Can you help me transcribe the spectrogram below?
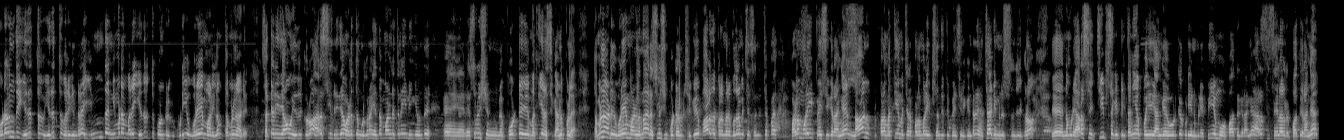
தொடர்ந்து எதிர்த்து எதிர்த்து வருகின்ற இந்த நிமிடம் வரை எதிர்த்து கொண்டிருக்கக்கூடிய ஒரே மாநிலம் தமிழ்நாடு. சட்ட ரீதியாகவும் எதிர்க்கிறோம் அரசியல் ரீதியாகவும் அழுத்தம் கொடுக்குறோம். எந்த மாநிலத்திலையும் நீங்கள் வந்து ரெசல்யூஷன் போட்டு மத்திய அரசுக்கு அனுப்பலை. தமிழ்நாடு ஒரே மாநிலம் தான் ரெசல்யூஷன் போட்டு அனுப்பிச்சிருக்கு. பாரத பிரதமர் முதலமைச்சர் சந்திச்சப்ப பலமுறை பேசிக்கிறாங்க நான் பல மத்திய அமைச்சரை பலமுறை சந்தித்து பேசியிருக்கின்றேன். ஹெச்ஆர்டி மினிஸ்டர் சந்திச்சிருக்கிறோம். நம்முடைய அரசு சீஃப் செக்ரட்டரி தனியாக போய் அங்கே இருக்கக்கூடிய நம்முடைய பிஎம்ஓ பார்த்துக்கிறாங்க. அரசு செயலாளர் பார்த்துக்கிறாங்க.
